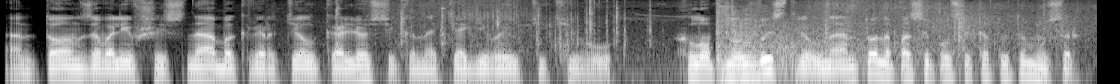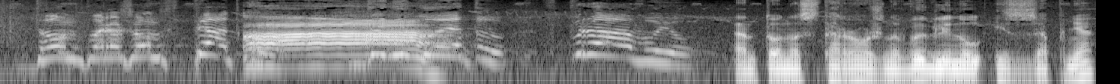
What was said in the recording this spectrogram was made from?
Антон, завалившись на бок, вертел колесико, натягивая тетиву. Хлопнул выстрел, на Антона посыпался какой-то мусор. Дон поражен в пятку! Да не в эту, в правую! Антон осторожно выглянул из-за пня,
